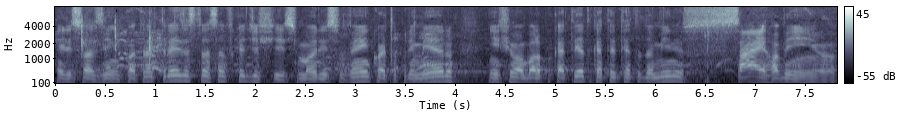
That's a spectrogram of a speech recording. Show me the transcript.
Ele sozinho contra três, a situação fica difícil. Maurício vem, corta primeiro, enfia uma bola para o Cateto, Cateto tenta domínio, sai Robinho.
